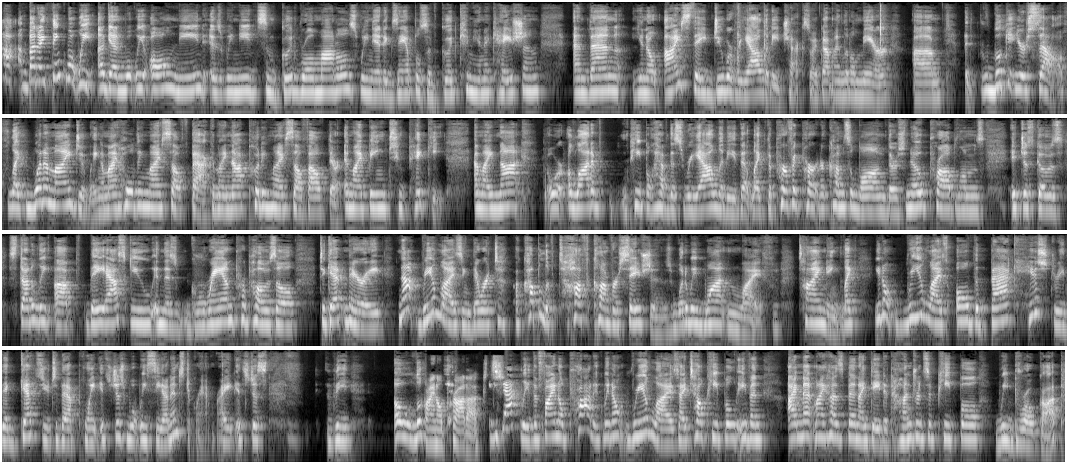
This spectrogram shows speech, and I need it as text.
Uh, but I think what we, again, what we all need is we need some good role models. We need examples of good communication. And then, you know, I say do a reality check. So I've got my little mirror um, look at yourself. Like, what am I doing? Am I holding myself back? Am I not putting myself out there? Am I being too picky? Am I not? Or a lot of people have this reality that like the perfect partner comes along, there's no problems, it just goes steadily up. They ask you in this grand proposal to get married, not realizing there were t- a couple of tough conversations. What do we want in life? Timing. Like, you don't realize all the back history that gets you to that point it's just what we see on Instagram, right? It's just the oh look final product exactly the final product we don't realize i tell people even i met my husband i dated hundreds of people we broke up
